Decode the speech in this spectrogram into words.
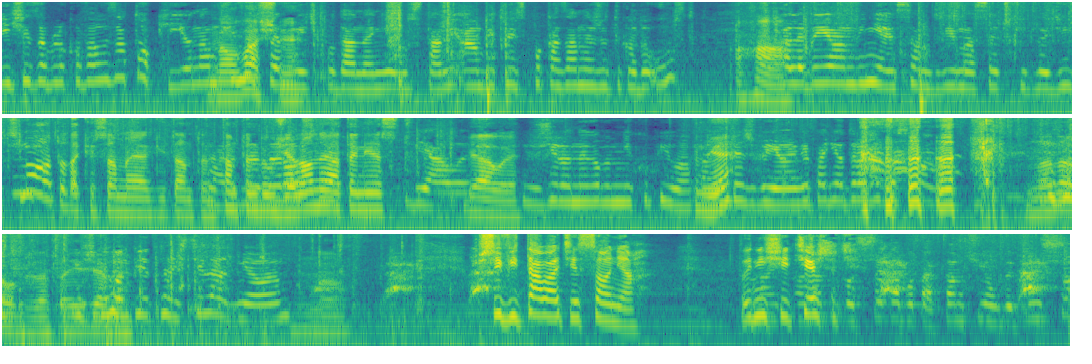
jej się zablokowały zatoki i ona No musi nosem mieć podane, nie ustami. A mówię, tu jest pokazane, że tylko do ust, Aha. ale wyjęłam nie, są dwie maseczki dla dzieci. No to takie same jak i tamten. Tak, tamten był zielony, a ten jest Biały. biały. Już zielonego bym nie kupiła, pani Nie? też wyjęłam. Wie pani od razu schowa. No dobrze, to Już jedziemy. byłam 15 lat miałam. No. Przywitała cię Sonia. Powinni się cieszyć. Bo tak, tam ci ją wypuszczą.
